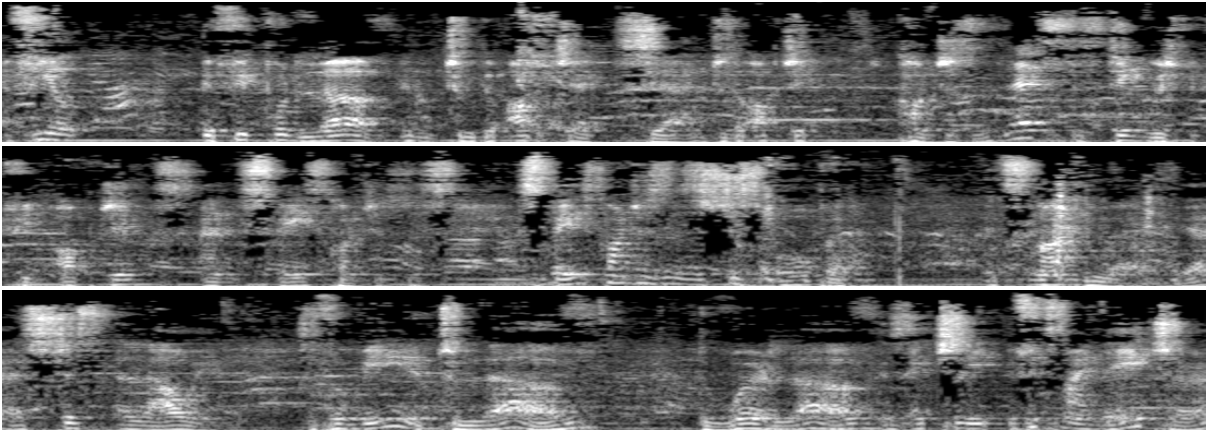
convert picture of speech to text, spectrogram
I feel if we put love into the objects, yeah, into the object consciousness. Let's distinguish between and space consciousness. Space consciousness is just open. It's not dual. Yeah, it's just allowing. So for me, to love, the word love is actually if it's my nature.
